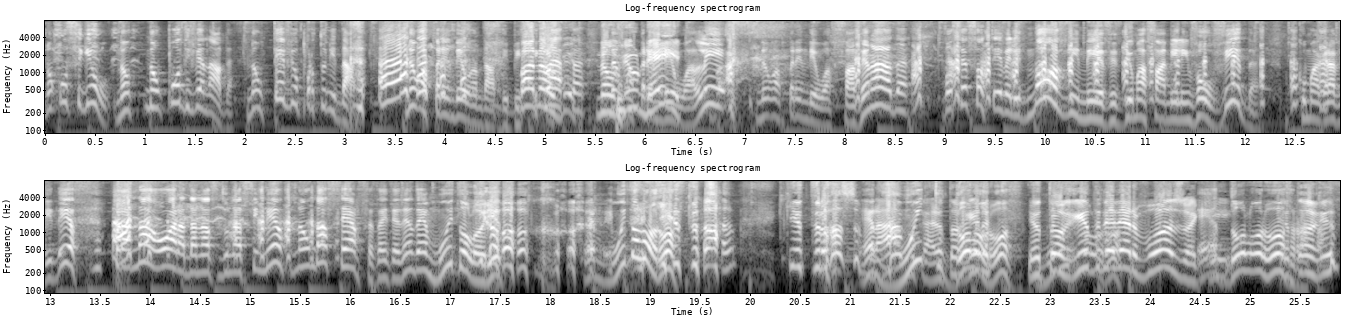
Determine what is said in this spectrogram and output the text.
Não conseguiu. Não, não pôde ver nada. Não teve oportunidade. Não aprendeu a andar de Mas não bicicleta. vi- não viu aprendeu nem- a ler. Não aprendeu a fazer nada. Você só teve ali nove meses de uma família envolvida com uma gravidez. Pra na hora da, do nascimento não dar certo. Você tá entendendo? É muito dolorido. É muito doloroso. Que, tro... que troço É brabo, muito cara. Eu tô doloroso. Rindo, eu tô rindo de doloroso. nervoso aqui. É doloroso, Eu tô rapaz. rindo.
